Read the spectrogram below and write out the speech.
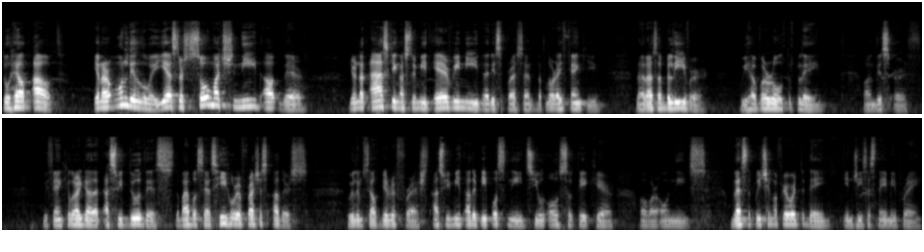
to help out in our own little way. Yes, there's so much need out there. You're not asking us to meet every need that is present, but Lord, I thank you that as a believer, we have a role to play on this earth. We thank you, Lord God, that as we do this, the Bible says, He who refreshes others will himself be refreshed. As we meet other people's needs, you'll also take care of our own needs. Bless the preaching of your word today. In Jesus' name we pray.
